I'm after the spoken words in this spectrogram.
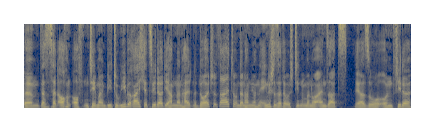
Ähm, das ist halt auch oft ein Thema im B2B-Bereich jetzt wieder. Die haben dann halt eine deutsche Seite und dann haben die auch eine englische Seite, aber es steht immer nur ein Satz. Ja, so. Und viele,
